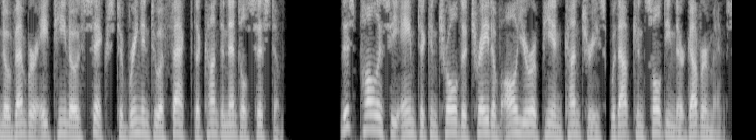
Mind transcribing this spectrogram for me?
November 1806 to bring into effect the continental system. This policy aimed to control the trade of all European countries without consulting their governments.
